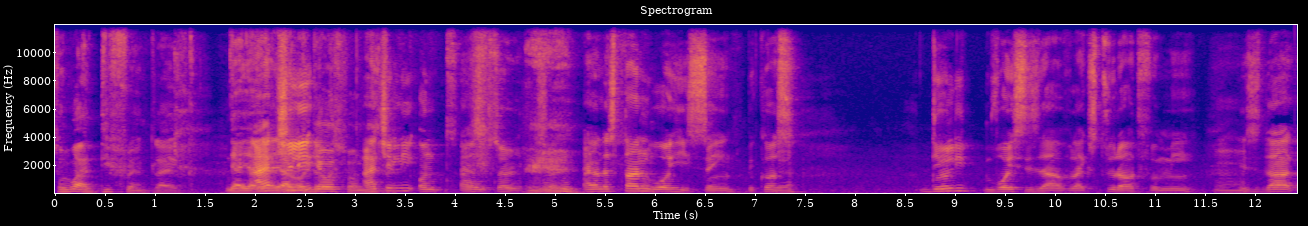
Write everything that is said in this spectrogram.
Some people are different. Like Yeah, yeah, yeah. Actually- like girls from. Actually, on I'm sorry, sorry. I understand what he's saying because Yeah. the only voices that have like stood out for me Mhm. is that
